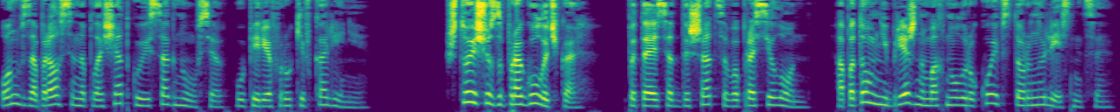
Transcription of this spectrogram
Он взобрался на площадку и согнулся, уперев руки в колени. «Что еще за прогулочка?» Пытаясь отдышаться, вопросил он, а потом небрежно махнул рукой в сторону лестницы.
